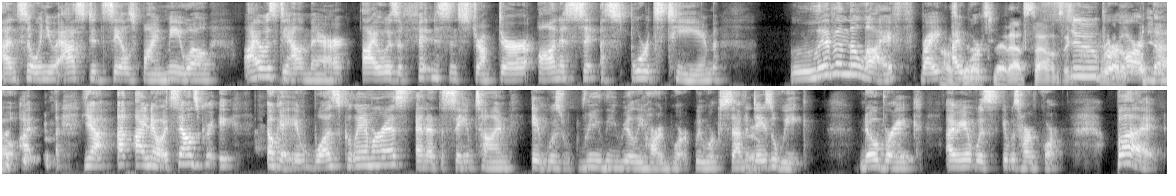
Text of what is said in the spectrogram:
And so when you asked, did sales find me? Well, I was down there. I was a fitness instructor on a, a sports team, living the life, right? I I worked say that sounds super incredible. hard though. I, yeah, I, I know it sounds great. Okay, it was glamorous, and at the same time, it was really, really hard work. We worked seven Yeah. days a week, no break. I mean, it was it was hardcore. But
